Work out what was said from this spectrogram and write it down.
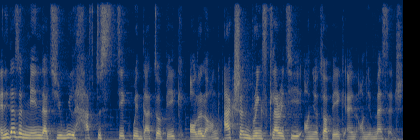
And it doesn't mean that you will have to stick with that topic all along. Action brings clarity on your topic and on your message.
